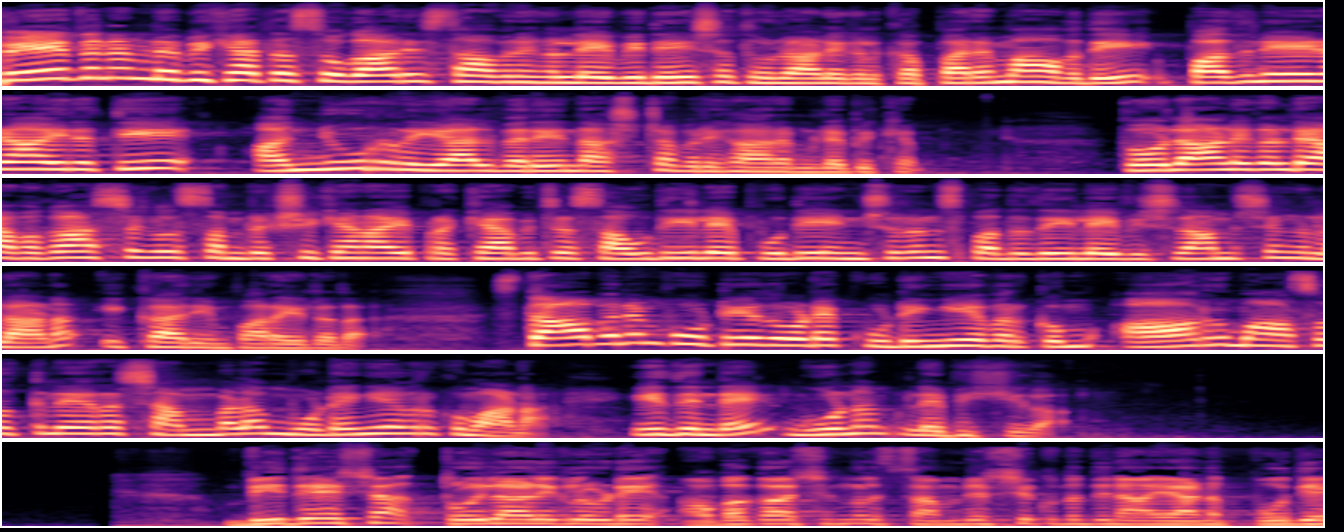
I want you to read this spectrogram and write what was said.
വേതനം ലഭിക്കാത്ത സ്വകാര്യ സ്ഥാപനങ്ങളിലെ വിദേശ തൊഴിലാളികൾക്ക് പരമാവധി പതിനേഴായിരത്തി അഞ്ഞൂറ് റിയാൽ വരെ നഷ്ടപരിഹാരം ലഭിക്കും. തൊഴിലാളികളുടെ അവകാശങ്ങൾ സംരക്ഷിക്കാനായി പ്രഖ്യാപിച്ച സൗദിയിലെ പുതിയ ഇൻഷുറൻസ് പദ്ധതിയിലെ വിശദാംശങ്ങളിലാണ് ഇക്കാര്യം പറയുന്നത്. സ്ഥാപനം പൂട്ടിയതോടെ കുടുങ്ങിയവർക്കും ആറു മാസത്തിലേറെ ശമ്പളം മുടങ്ങിയവർക്കുമാണ് ഇതിന്റെ ഗുണം ലഭിക്കുക. വിദേശ തൊഴിലാളികളുടെ അവകാശങ്ങൾ സംരക്ഷിക്കുന്നതിനായാണ് പുതിയ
